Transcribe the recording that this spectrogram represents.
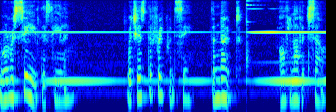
will receive this healing, which is the frequency, the note of love itself.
